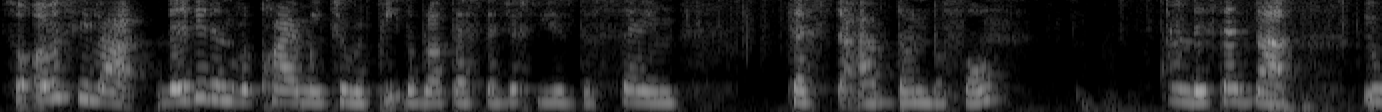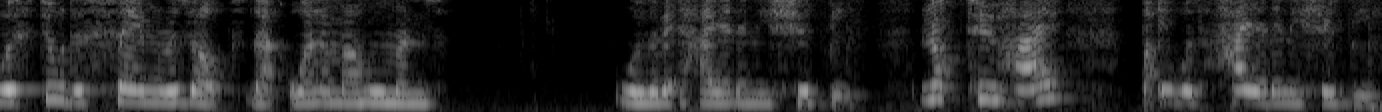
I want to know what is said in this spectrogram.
so obviously like they didn't require me to repeat the blood test they just used the same test that i've done before and they said that it was still the same results that one of my hormones was a bit higher than it should be not too high but it was higher than it should be.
